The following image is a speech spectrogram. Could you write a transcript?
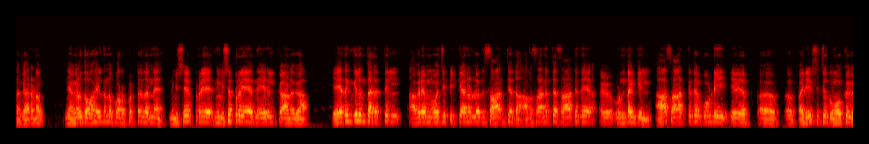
കാരണം ഞങ്ങൾ ദോഹയിൽ നിന്ന് പുറപ്പെട്ട് തന്നെ നിമിഷപ്രിയ നിമിഷപ്രിയയെ നേരിൽ കാണുക ഏതെങ്കിലും തരത്തിൽ അവരെ മോചിപ്പിക്കാനുള്ള ഒരു സാധ്യത അവസാനത്തെ സാധ്യത ഉണ്ടെങ്കിൽ ആ സാധ്യത കൂടി പരീക്ഷിച്ചു നോക്കുക.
